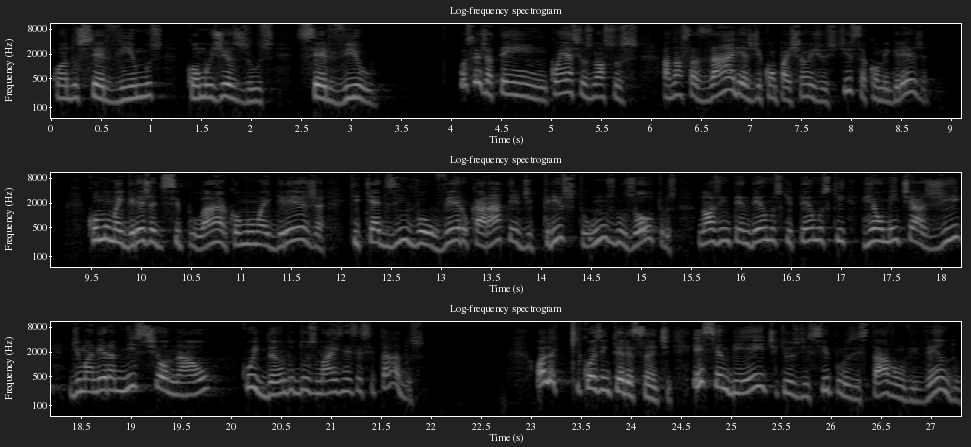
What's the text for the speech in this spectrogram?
quando servimos como Jesus serviu. Você já tem, conhece os nossos, as nossas áreas de compaixão e justiça como igreja? como uma igreja discipular, como uma igreja que quer desenvolver o caráter de Cristo uns nos outros, nós entendemos que temos que realmente agir de maneira missional, cuidando dos mais necessitados. Olha que coisa interessante. Esse ambiente que os discípulos estavam vivendo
